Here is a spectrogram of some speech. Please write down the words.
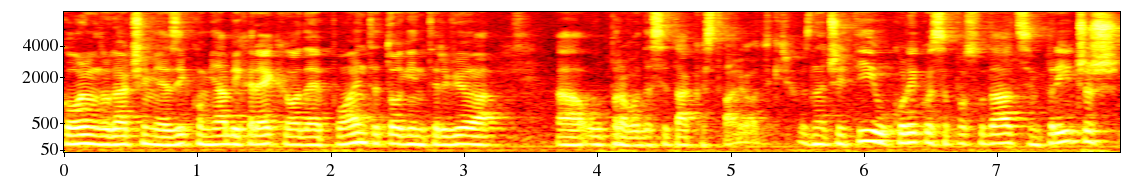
govorimo drugačijim jezikom, ja bih rekao da je poenta tog intervjua a, upravo da se takve stvari otkriju. Znači ti ukoliko sa poslodavcem pričaš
